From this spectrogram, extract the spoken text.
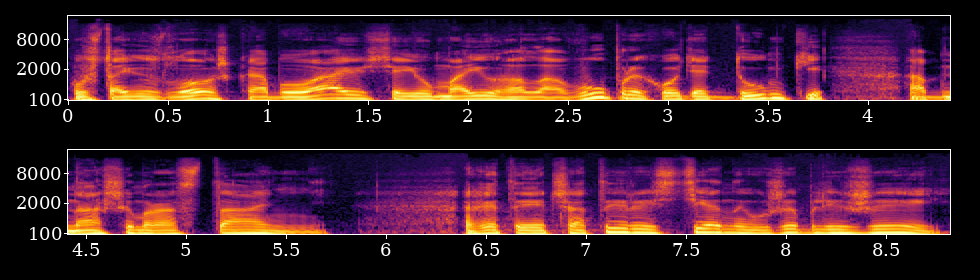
Устаю з ложка, абуваюся, і ў маю галаву прыходзяць думкі аб нашым расстанні. Гэтыя чатыры сцены уже бліжэй.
